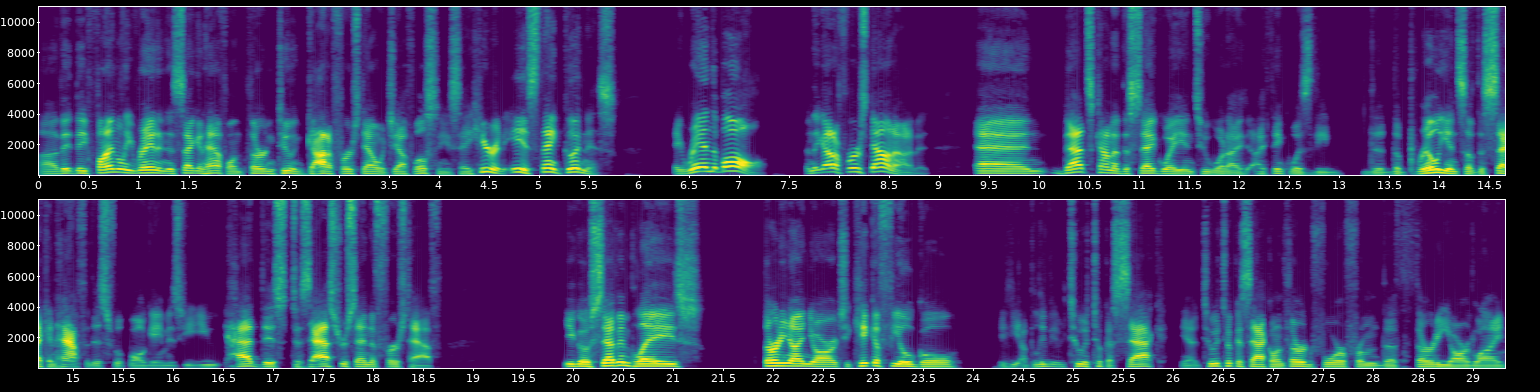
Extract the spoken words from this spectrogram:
uh, they, they finally ran in the second half on third and two and got a first down with Jeff Wilson. You say, here it is. Thank goodness. They ran the ball and they got a first down out of it. And that's kind of the segue into what I, I think was the, the the brilliance of the second half of this football game is you, you had this disastrous end of first half. You go seven plays, 39 yards, you kick a field goal, I believe Tua took a sack. Yeah, Tua took a sack on third and four from the 30 yard line.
